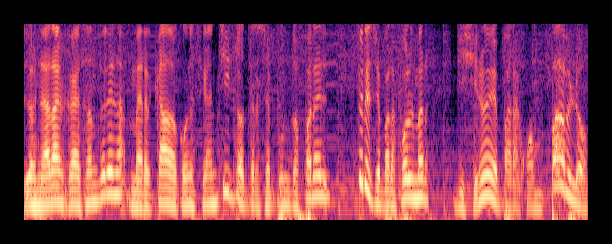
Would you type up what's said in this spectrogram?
los naranjas de Santa Elena, mercado con ese ganchito, 13 puntos para él, 13 para Folmer, 19 para Juan Pablo.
